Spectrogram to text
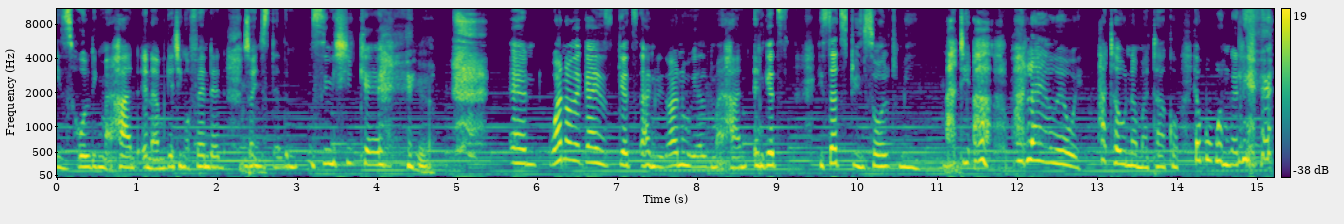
is holding my hand, and I'm getting offended. So I just tell them, "Usinishike." yeah. And one of the guys gets angry, the one who held my hand, and gets he starts to insult me. Ati ah, malaya wewe, hata una matako, hebu mwangalie,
